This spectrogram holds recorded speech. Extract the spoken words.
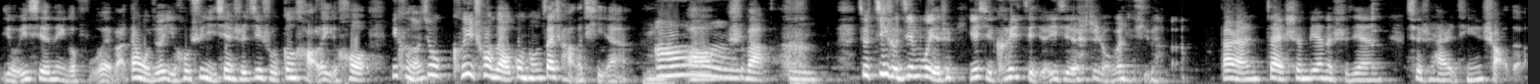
有一些那个抚慰吧。但我觉得以后虚拟现实技术更好了以后，你可能就可以创造共同在场的体验啊，是吧？嗯，就技术进步也是，也许可以解决一些这种问题的。当然，在身边的时间确实还是挺少的。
